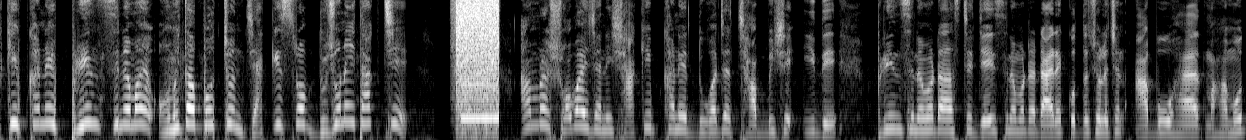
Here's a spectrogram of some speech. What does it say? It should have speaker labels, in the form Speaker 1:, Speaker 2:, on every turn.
Speaker 1: শাকিব খানের প্রিন্স সিনেমায় অমিতাভ বচ্চন, জ্যাকি শ্রফ দুজনেই থাকছে। আমরা সবাই জানি শাকিব খানের দু হাজার ছাব্বিশে ঈদে প্রিন্স সিনেমাটা আসছে, যেই সিনেমাটা ডাইরেক্ট করতে চলেছেন আবু হায়াত মাহমুদ।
